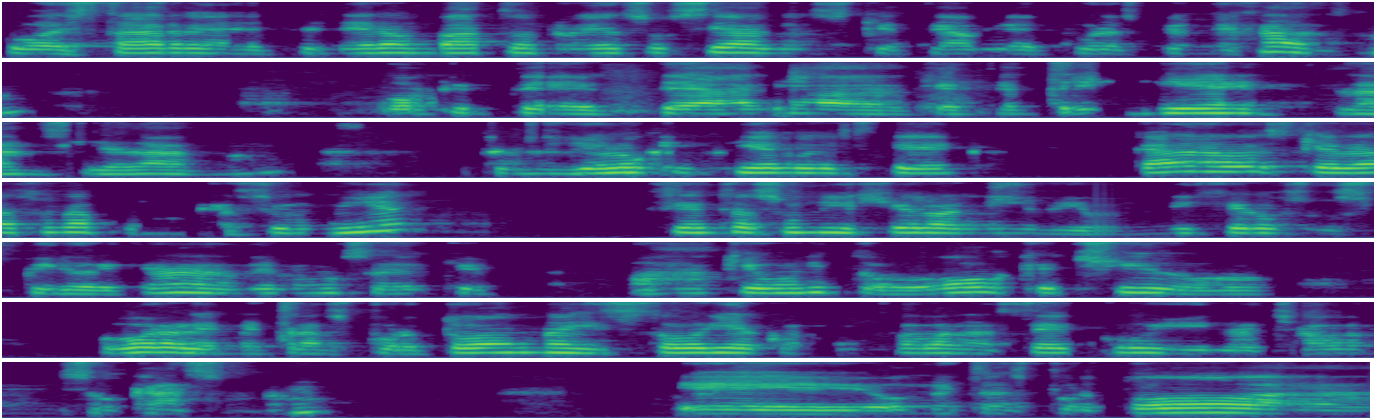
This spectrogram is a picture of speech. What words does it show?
o estar, eh, tener a un vato en redes sociales que te hable de puras pendejadas, ¿no? o que te, te haga, que te trille la ansiedad, ¿no? Entonces yo lo que quiero es que cada vez que veas una publicación mía, sientas un ligero alivio, un ligero suspiro de ah, a ver, vamos a ver que, ah, qué bonito, oh, qué chido, órale, me transportó a una historia cuando estaba en la seco y la chava me hizo caso, ¿no? Eh, o me transportó a, a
